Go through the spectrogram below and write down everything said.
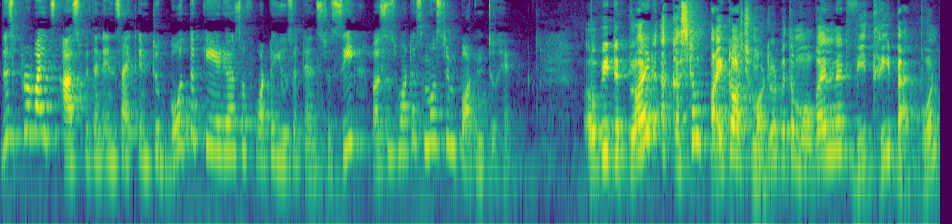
This provides us with an insight into both the key areas of what a user tends to see versus what is most important to him. Uh, we deployed a custom PyTorch model with a MobileNet v3 backbone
